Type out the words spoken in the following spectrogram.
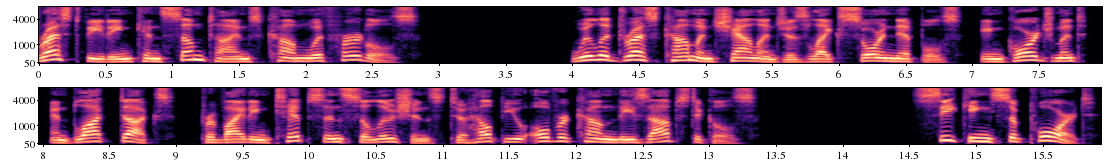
Breastfeeding can sometimes come with hurdles. We'll address common challenges like sore nipples, engorgement, and blocked ducts, providing tips and solutions to help you overcome these obstacles. Seeking support.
